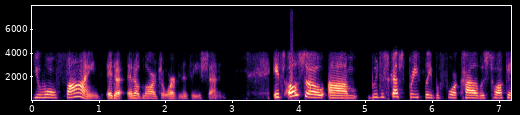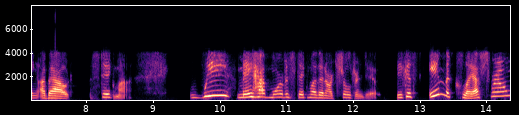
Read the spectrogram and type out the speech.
you won't find at a, at a larger organization. It's also, um, we discussed briefly before Kyle was talking about stigma. We may have more of a stigma than our children do because in the classroom,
